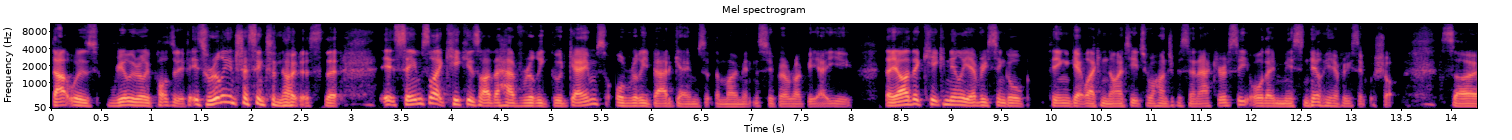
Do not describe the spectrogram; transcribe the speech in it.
that was really, really positive. It's really interesting to notice that it seems like kickers either have really good games or really bad games at the moment in Super Rugby AU. They either kick nearly every single thing and get like 90 to 100% accuracy or they miss nearly every single shot. So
